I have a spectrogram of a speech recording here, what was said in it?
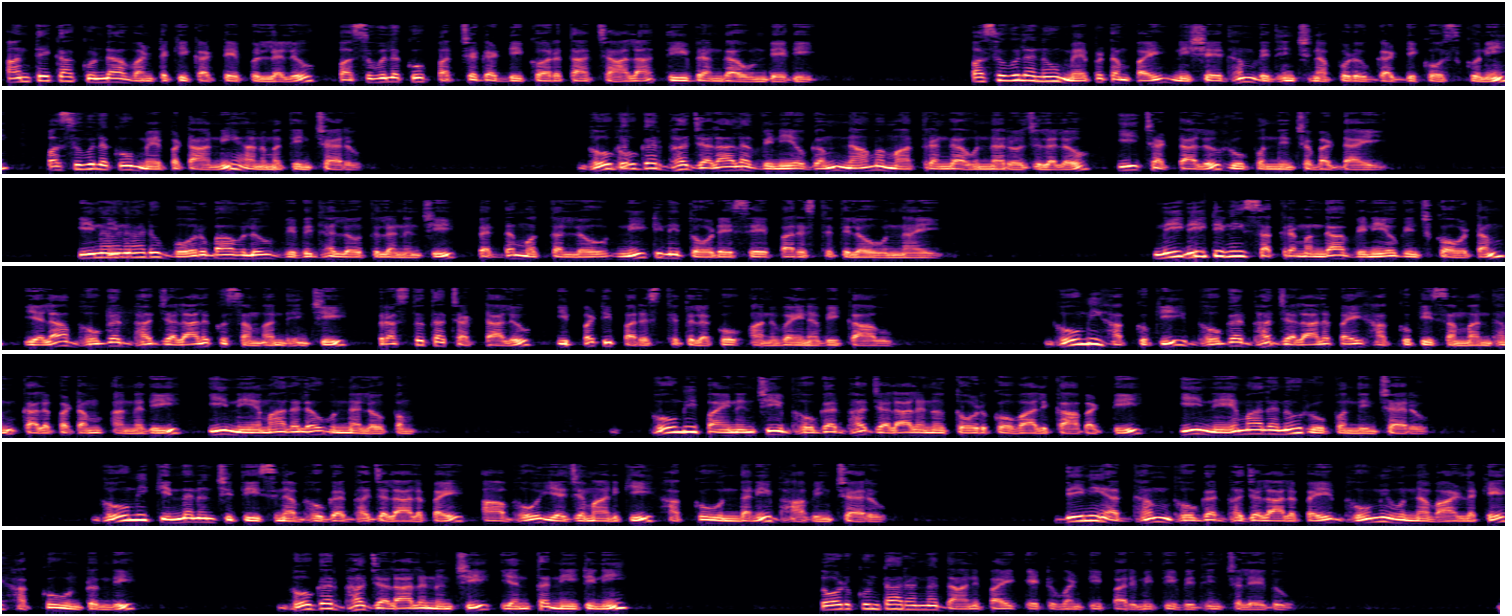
అంతేకాకుండా వంటకి కట్టే పుల్లలు పశువులకు పచ్చగడ్డి కొరత చాలా తీవ్రంగా ఉండేది. పశువులను మేపటంపై నిషేధం విధించినప్పుడు గడ్డి కోసుకుని పశువులకు మేపటాన్ని అనుమతించారు. భూగర్భ జలాల వినియోగం నామమాత్రంగా ఉన్న రోజులలో ఈ చట్టాలు రూపొందించబడ్డాయి. ఈనాడు బోరుబావులు వివిధ లోతుల నుంచి పెద్ద మొత్తంలో నీటిని తోడేసే పరిస్థితిలో ఉన్నాయి. నీటిని సక్రమంగా వినియోగించుకోవటం ఎలా భూగర్భ జలాలకు సంబంధించి ప్రస్తుత చట్టాలు ఇప్పటి పరిస్థితులకు అనువైనవి కావు. భూమి హక్కుకి భూగర్భ జలాలపై హక్కుకి సంబంధం కలపటం అన్నది ఈ నియమాలలో ఉన్న లోపం. భూమి పైనుంచి భూగర్భ జలాలను తోడుకోవాలి కాబట్టి ఈ నియమాలను రూపొందించారు. భూమి కింద నుంచి తీసిన భూగర్భ జలాలపై ఆ భూ యజమానికి హక్కు ఉందని భావించారు. దీని అర్థం భూగర్భ జలాలపై భూమి ఉన్న వాళ్ళకే హక్కు ఉంటుంది. భూగర్భ జలాల నుంచి ఎంత నీటిని తోడుకుంటారన్న దానిపై ఎటువంటి పరిమితి విధించలేదు.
